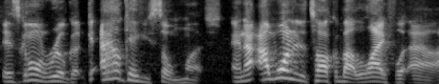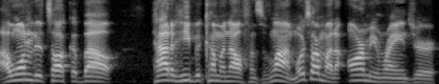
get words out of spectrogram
It's going real good. Al gave you so much, and I, I, wanted to talk about life with Al. I wanted to talk about how did he become an offensive lineman. We're talking about an Army Ranger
